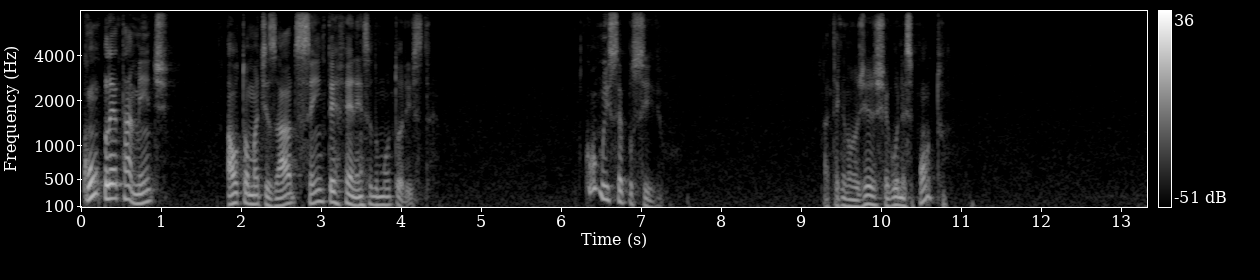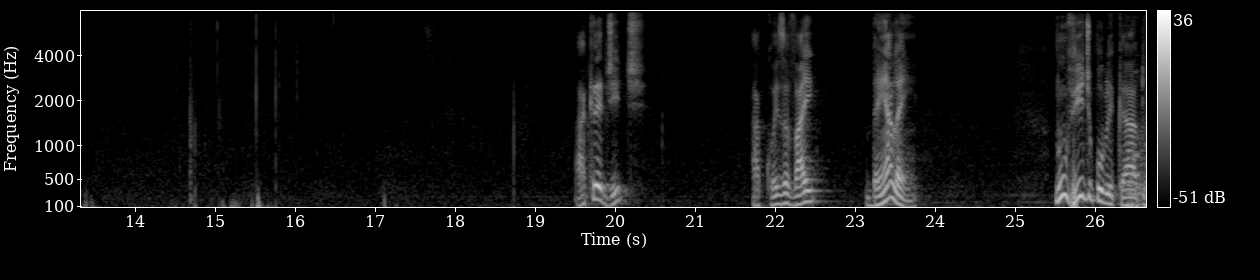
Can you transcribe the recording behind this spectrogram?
completamente automatizado, sem interferência do motorista. Como isso é possível? A tecnologia já chegou nesse ponto? Acredite, a coisa vai bem além. Num vídeo publicado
